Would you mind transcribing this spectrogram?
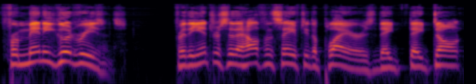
for many good reasons. For the interest of the health and safety of the players, they they don't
